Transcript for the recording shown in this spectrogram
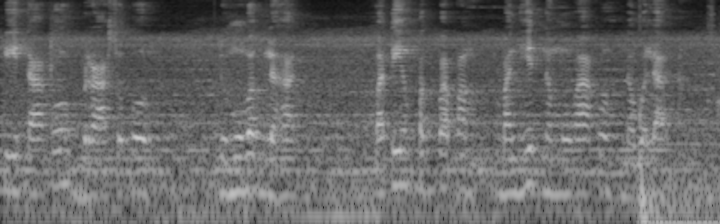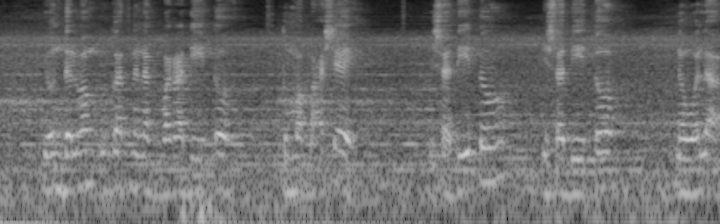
hita ko, braso ko. Lumuwag lahat. Pati yung pagpapamanhid ng mukha ko, nawala. Yung dalawang ugat na nagbara dito, tumaba siya eh. Isa dito, isa dito, nawala.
